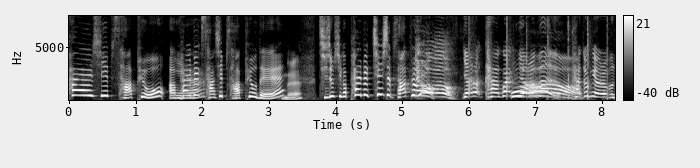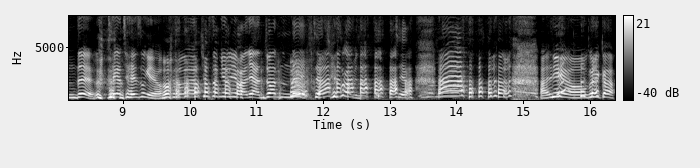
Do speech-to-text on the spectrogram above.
884표, 아, 예. 844표 대 네. 지조 씨가 874표. 여러, 가관 우와. 여러분, 가족 여러분들, 제가 죄송해요. 제가 출산율이 많이 안 좋았는데, 제가 죄송합니다. 제가, 아, 니에요 그러니까,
